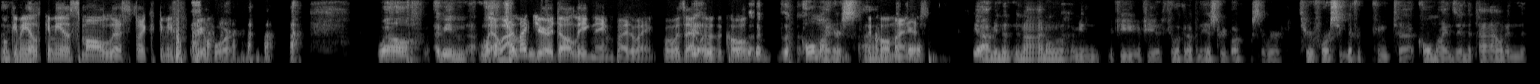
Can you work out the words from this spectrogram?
well, give me a give me a small list. Like, give me three or four. well, I mean, well, I liked your adult league name, by the way. What was that? Yeah, was the coal? The, the, coal miners. The um, coal miners. The coal, yeah, I mean, Nanaimo. I mean, if you if you if you look it up in the history books, there were three or four significant uh, coal mines in the town in the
